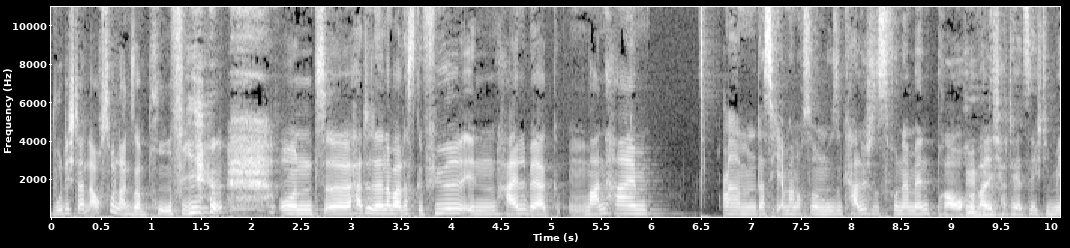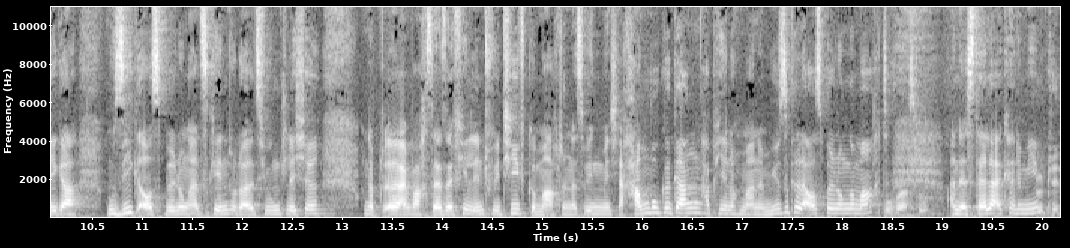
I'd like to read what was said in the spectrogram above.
wurde ich dann auch so langsam Profi und äh, hatte dann aber das Gefühl in Heidelberg, Mannheim, dass ich einfach noch so ein musikalisches Fundament brauche, mhm. weil ich hatte jetzt nicht die mega Musikausbildung als Kind oder als Jugendliche und habe äh, einfach sehr, sehr viel intuitiv gemacht. Und deswegen bin ich nach Hamburg gegangen, habe hier nochmal eine Musical-Ausbildung gemacht. Wo warst du? An der Stella Academy. Okay.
